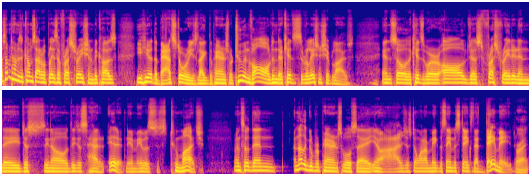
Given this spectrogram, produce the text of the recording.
sometimes it comes out of a place of frustration because you hear the bad stories, like the parents were too involved in their kids' relationship lives, and so the kids were all just frustrated and they just you know they just had it in it. It was just too much, and so then another group of parents will say, you know, I just don't want to make the same mistakes that they made. right.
